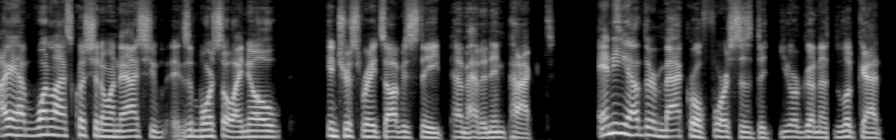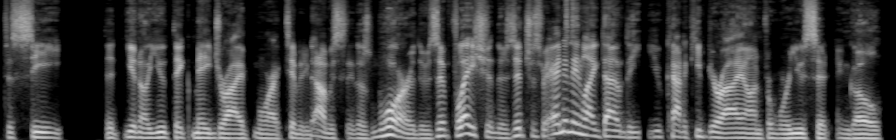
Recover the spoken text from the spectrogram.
I have one last question I want to ask you. Is it more so? I know interest rates obviously have had an impact. Any other macro forces that you're going to look at to see that you know you think may drive more activity. Obviously, there's war, there's inflation, there's interest rate, anything like that that you kind of keep your eye on from where you sit and go.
